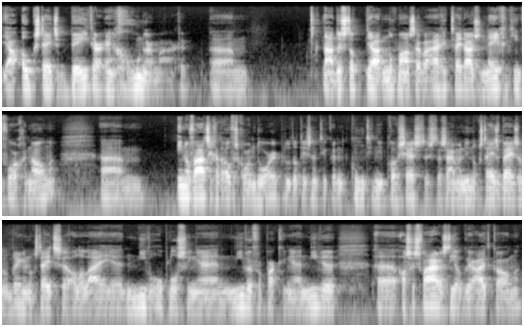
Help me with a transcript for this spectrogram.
ja, ook steeds beter en groener maken. Um, nou, dus dat, ja, nogmaals, hebben we eigenlijk 2019 voorgenomen. Um, innovatie gaat overigens gewoon door. Ik bedoel, dat is natuurlijk een continu proces. Dus daar zijn we nu nog steeds bezig. We brengen nog steeds uh, allerlei uh, nieuwe oplossingen en nieuwe verpakkingen en nieuwe uh, accessoires die ook weer uitkomen.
